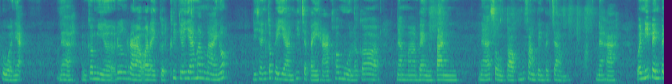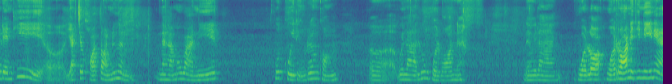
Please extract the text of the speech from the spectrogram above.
ครัวเนี่ยนะมันก็มีเรื่องราวอะไรเกิดขึ้นเยอะแยะมากมายเนาะ ดิฉันก็พยายามที่จะไปหาข้อมูลแล้วก็นำมาแบ่งปันนะส่งต่อคุณผู้ฟังเป็นประจำนะคะ วันนี้เป็นประเด็นที่เอ่ออยากจะขอต่อเนื่องนะคะเมื่อวานนี้ พูดคุยถึงเรื่องของเออเวลาลูกหัวร้อนนะในเวลาหัวร้อนหัวร้อนในที่นี้เนี่ย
